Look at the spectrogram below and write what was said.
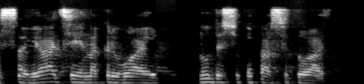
з авіації накривають. Ну, десь така ситуація.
